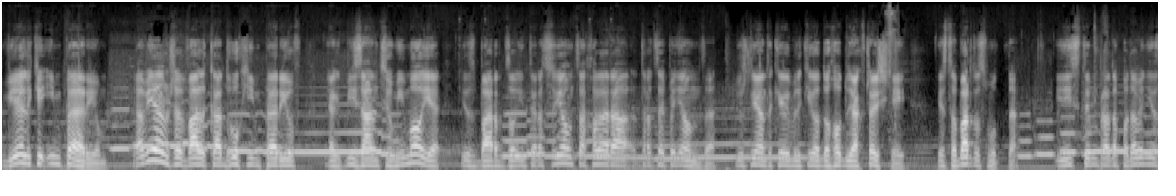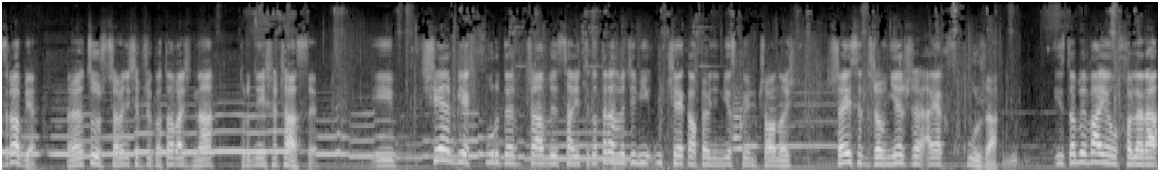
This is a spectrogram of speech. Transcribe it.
wielkie imperium. Ja wiem, że walka dwóch imperiów, jak Bizancjum i moje, jest bardzo interesująca, cholera, tracę pieniądze. Już nie mam takiego wielkiego dochodu jak wcześniej. Jest to bardzo smutne. I nic z tym prawdopodobnie nie zrobię. No ale cóż, trzeba będzie się przygotować na trudniejsze czasy. I ciebie, kurde, trzeba wysadzić, tylko teraz będzie mi uciekał pewnie nieskończoność. 600 żołnierzy, a jak wkurza. I zdobywają, cholera,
